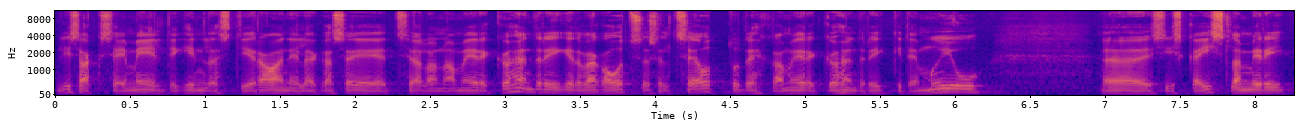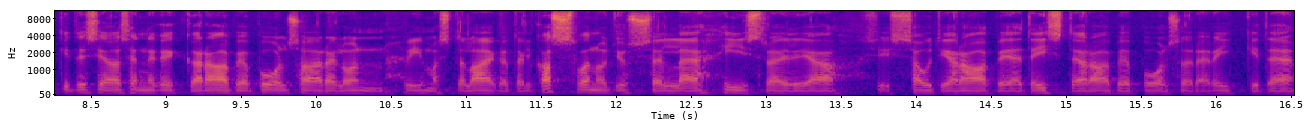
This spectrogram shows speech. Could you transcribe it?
lisaks ei meeldi kindlasti Iraanile ka see, et seal on Ameerika Ühendriigid väga otseselt seotud ehk Ameerika Ühendriikide mõju äh, siis ka islamiriikide seas, ennekõike Araabia poolsaarel on viimastel aegadel kasvanud just selle Iisraeli ja siis Saudi Araabia ja teiste Araabia poolsaare riikide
